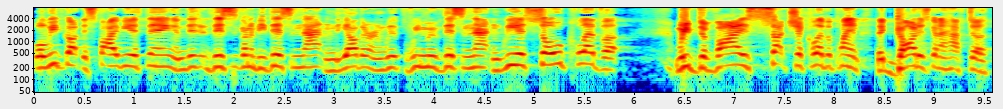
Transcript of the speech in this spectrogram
well, we've got this five year thing and this, this, is going to be this and that and the other and we, we move this and that and we are so clever. We've devised such a clever plan that God is going to have to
